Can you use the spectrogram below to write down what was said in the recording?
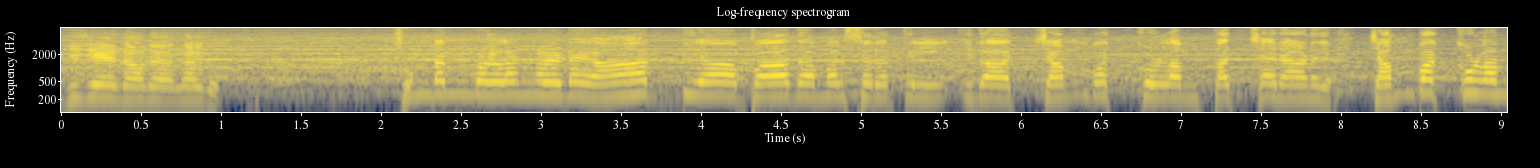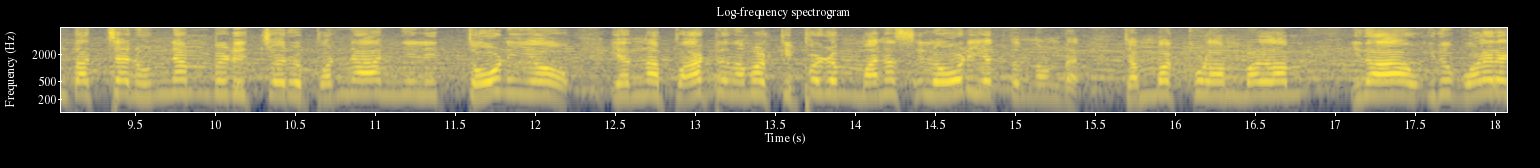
വിജയനാഥ് നൽകും. ചുണ്ടൻ വള്ളങ്ങളുടെ ആദ്യ പാദ മത്സരത്തിൽ ഇതാ ചമ്പക്കുളം തച്ചനാണ്. ചമ്പക്കുളം തച്ചൻ ഉന്നം പിടിച്ചൊരു പൊന്നാഞ്ഞിലി തോണിയോ എന്ന പാട്ട് നമ്മൾക്കിപ്പോഴും മനസ്സിൽ ഓടിയെത്തുന്നുണ്ട്. ചമ്പക്കുളം വള്ളം ഇതാ ഇത് വളരെ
